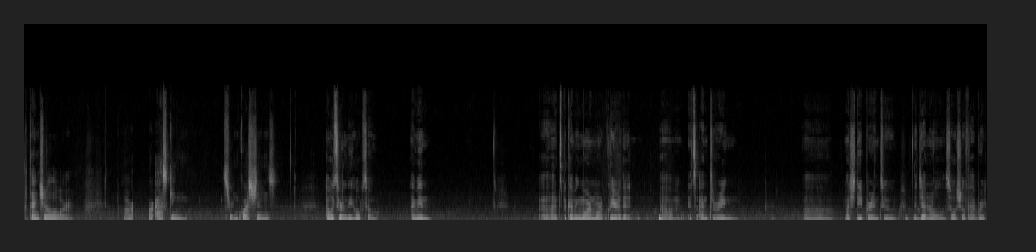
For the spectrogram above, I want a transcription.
potential or or or asking certain questions. I would certainly hope so. I mean, uh, it's becoming more and more clear that um, it's entering uh, much deeper into the general social fabric.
